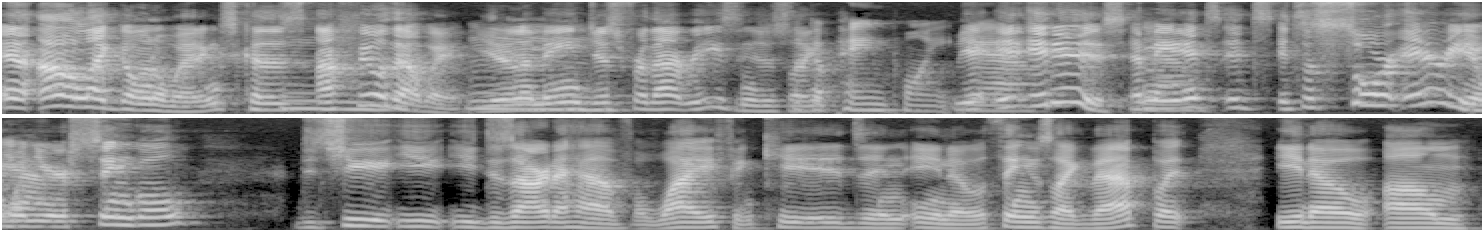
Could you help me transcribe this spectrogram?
and I don't like going to weddings because I feel that way. You know what I mean? Mm. Just for that reason, just like, Like a pain point. yeah, Yeah. It, it is. I mean, it's it's it's a sore area when you're single. That you you you desire to have a wife and kids and you know things like that, but you know, um,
